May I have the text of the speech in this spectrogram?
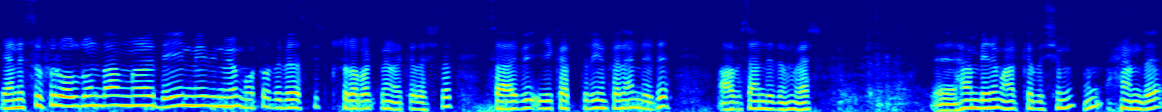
Yani sıfır olduğundan mı değil mi bilmiyorum. Motor da biraz pis kusura bakmayın arkadaşlar. Sahibi iyi kattırayım falan dedi. Abi sen dedim ver. Ee, hem benim arkadaşımın hem de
